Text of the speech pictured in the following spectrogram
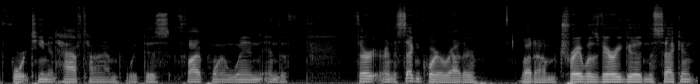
14 at halftime with this five point win in the third or in the second quarter rather. But um, Trae was very good in the second.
